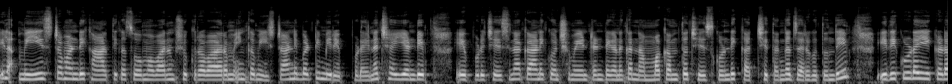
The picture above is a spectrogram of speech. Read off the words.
ఇలా మీ ఇష్టం అండి కార్తీక సోమవారం శుక్రవారం. ఇంకా మీ ఇష్టాన్ని బట్టి మీరు ఎప్పుడైనా చెయ్యండి. ఎప్పుడు చేసినా కానీ కొంచెం ఏంటంటే కనుక నమ్మకంతో చేసుకోండి. ఖచ్చితంగా జరుగుతుంది. ఇది కూడా ఇక్కడ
